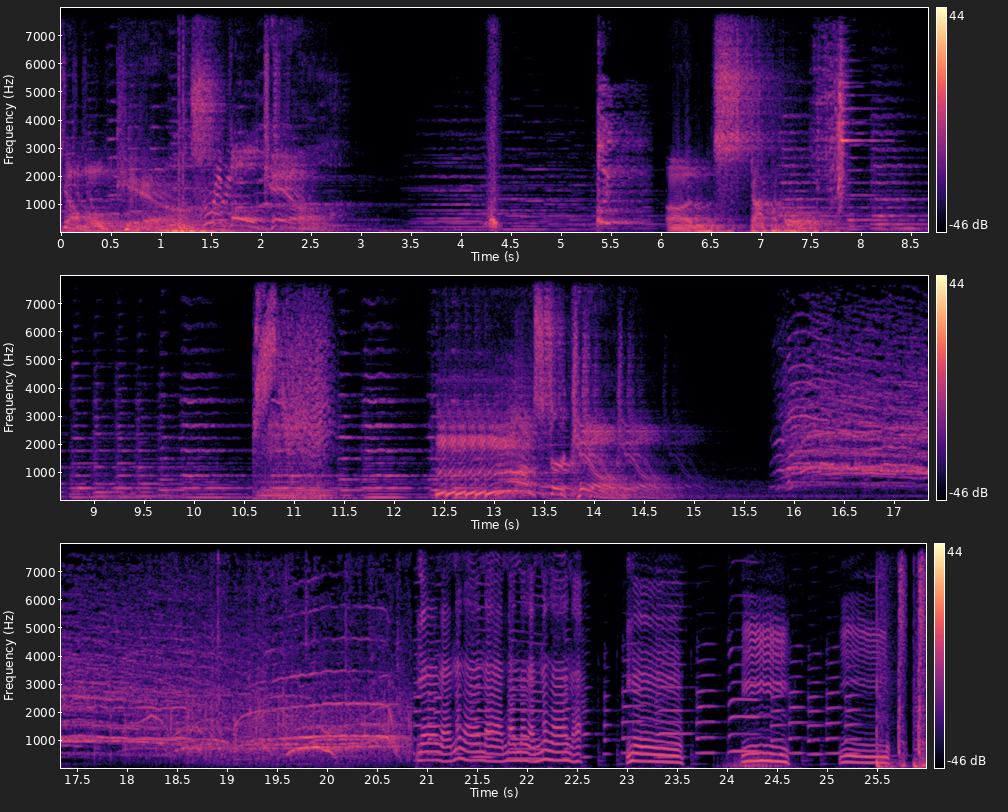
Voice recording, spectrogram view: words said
Double kill. Triple kill. Unstoppable. Monster kill. Let's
